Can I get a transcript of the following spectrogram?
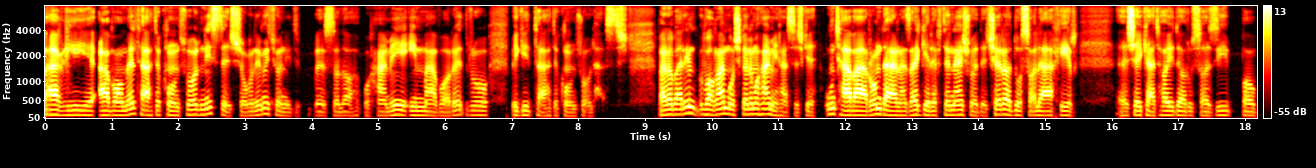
بقیه عوامل تحت کنترل نیستش. شما نمی‌تونید به اصطلاح با همه این موارد رو بگید تحت کنترل هستش. بنابراین واقعا مشکل ما همین هستش که اون تورم در نظر گرفته نشده. چرا دو سال اخیر شرکت های داروسازی با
